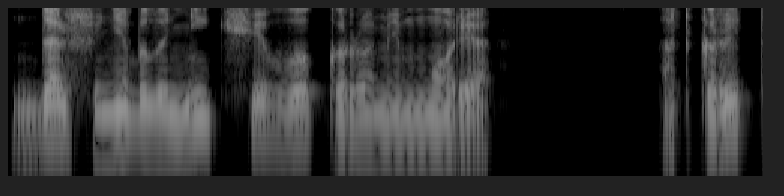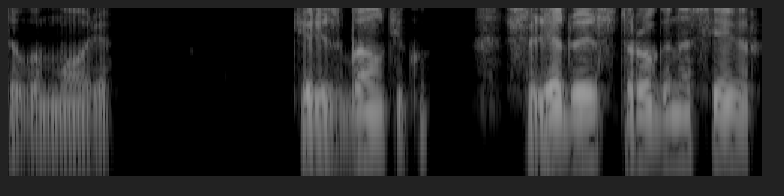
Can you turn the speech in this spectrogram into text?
Дальше не было ничего, кроме моря, открытого моря. Через Балтику, следуя строго на север,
